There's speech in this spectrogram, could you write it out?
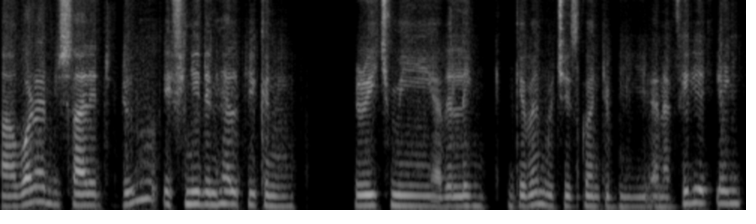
uh, what I decided to do, if you need any help, you can reach me at the link given, which is going to be an affiliate link,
